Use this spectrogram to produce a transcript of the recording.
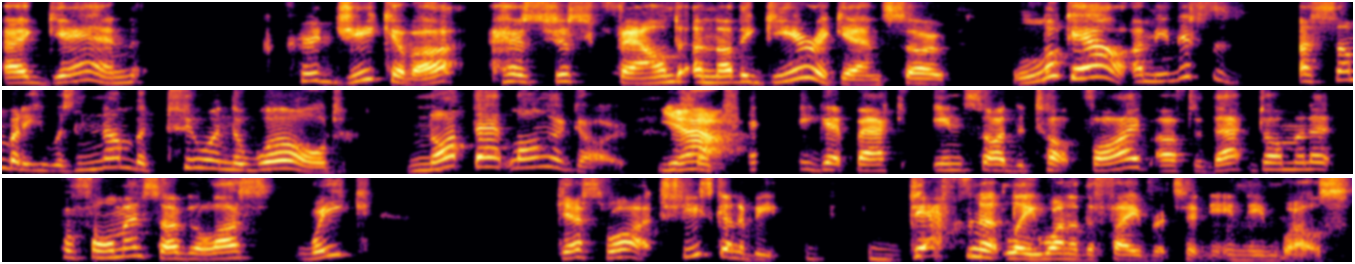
again, Krejcikova uh, has just found another gear again. So look out. I mean, this is a, somebody who was number two in the world not that long ago. Yeah. So can he get back inside the top five after that dominant performance over the last week? Guess what? She's going to be definitely one of the favorites in Indian Wells.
